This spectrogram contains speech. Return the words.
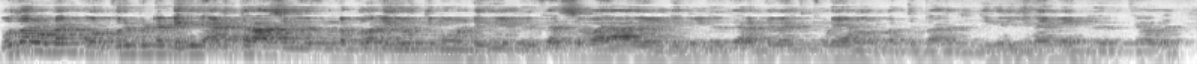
புதனுடன் ஒரு குறிப்பிட்ட டிகிரி அடுத்த ராசியில் இருக்கின்ற புதன் இருபத்தி மூணு டிகிரியில் இருக்க செவ்வாய் ஆறு ஏழு டிகிரியில் இருக்க ரெண்டு பேருக்கு முடியாமல் ஒரு பத்து பதினஞ்சு டிகிரி இணைமை என்று இருக்கிறது.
